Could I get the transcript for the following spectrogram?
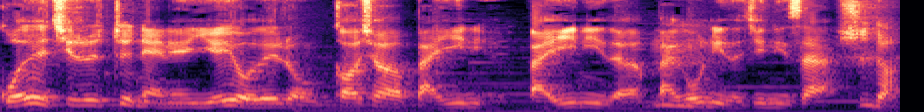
国内其实这两年也有那种高校百英里、百英里的、百公里的接力赛，是的，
